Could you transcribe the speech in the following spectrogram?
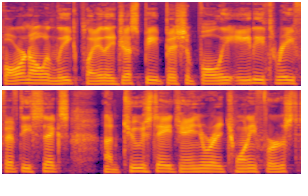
4 0 in league play. They just beat Bishop Foley 83 56 on Tuesday, January 21st.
